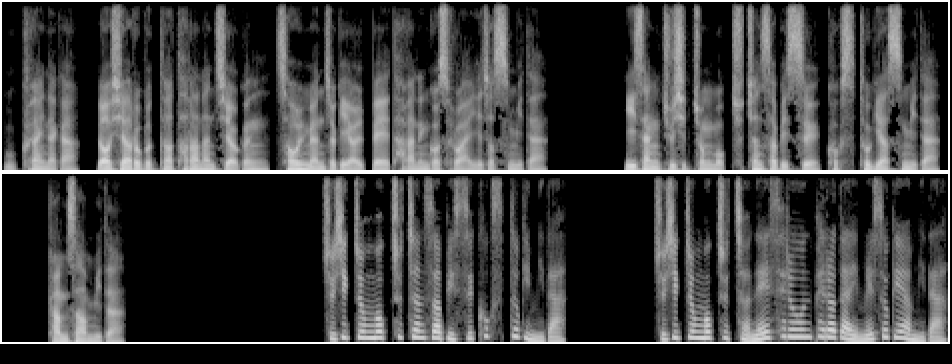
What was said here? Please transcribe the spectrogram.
우크라이나가 러시아로부터 탈환한 지역은 서울 면적의 10배에 달하는 것으로 알려졌습니다. 이상 주식 종목 추천 서비스 콕스톡이었습니다. 감사합니다. 주식 종목 추천 서비스 콕스톡입니다. 주식 종목 추천의 새로운 패러다임을 소개합니다.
